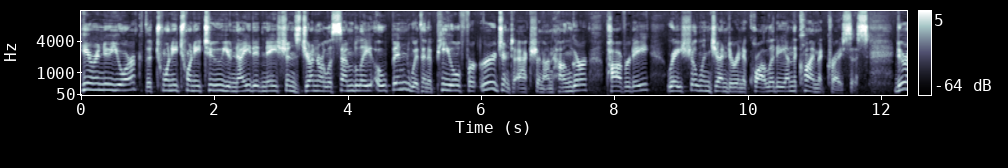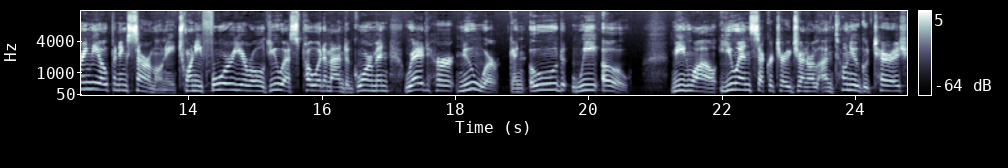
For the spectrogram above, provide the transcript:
Here in New York, the 2022 United Nations General Assembly opened with an appeal for urgent action on hunger, poverty, racial and gender inequality, and the climate crisis. During the opening ceremony, 24-year-old U.S. poet Amanda Gorman read her new work, An Ode We Owe, Meanwhile, UN Secretary-General Antonio Guterres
